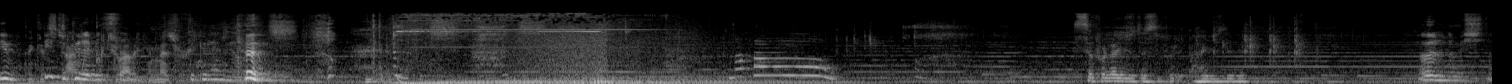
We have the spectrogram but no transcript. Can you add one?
Bir, bir tükürebilsem. Tüküremiyorum. no. Sıfırla yüzde sıfır. Ha yüzde bir. Öldüm işte.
